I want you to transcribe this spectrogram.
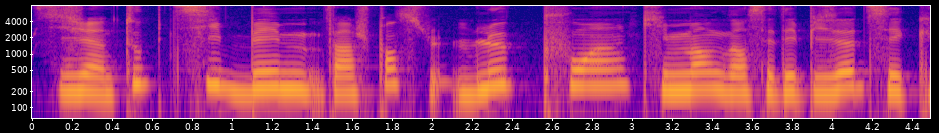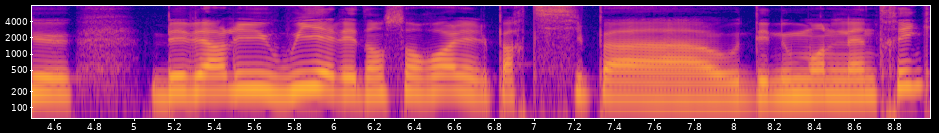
Si j'ai un tout petit bémol, enfin je pense que le point qui manque dans cet épisode, c'est que Beverly, oui, elle est dans son rôle, elle participe à- au dénouement de l'intrigue,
